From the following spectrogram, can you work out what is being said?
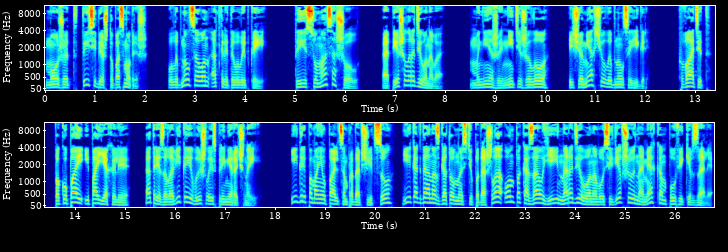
«Может, ты себе что посмотришь?» Улыбнулся он открытой улыбкой. «Ты с ума сошел?» Опешила Родионова. «Мне же не тяжело». Еще мягче улыбнулся Игорь. «Хватит, покупай и поехали», отрезала Вика и вышла из примерочной. Игорь поманил пальцем продавщицу, и когда она с готовностью подошла, он показал ей на Родионову, сидевшую на мягком пуфике в зале.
